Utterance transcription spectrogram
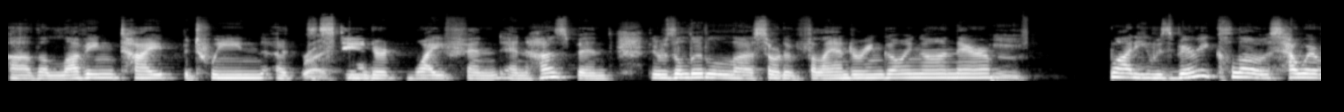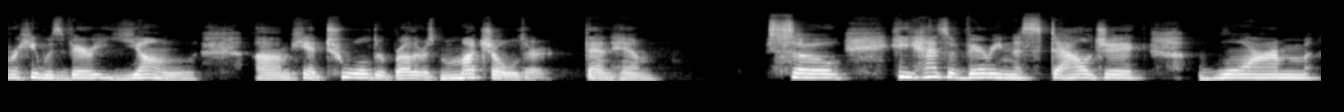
uh, the loving type between a right. standard wife and and husband. There was a little uh, sort of philandering going on there. Mm but he was very close. However, he was very young. Um, he had two older brothers, much older than him. So he has a very nostalgic, warm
